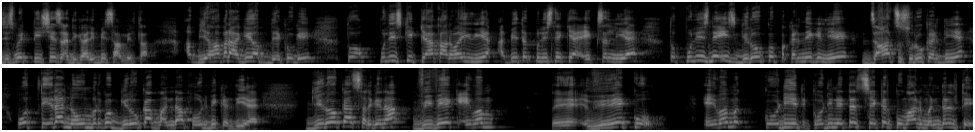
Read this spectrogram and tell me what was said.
जिसमें टीसीएस अधिकारी भी शामिल था। अब यहाँ पर आगे आप देखोगे तो पुलिस की क्या कार्रवाई हुई है? अभी तक पुलिस ने क्या एक्शन लिया है? तो पुलिस ने इस गिरोह को पकड़ने के लिए जाँच शुरू कर दी है और तेरह नवंबर को गिरोह का बंडाफोड़ भी कर दिया है। गिरोह का सरगना विवेक एवं विवेक को एवं कोऑर्डिनेटर शेखर कुमार मंडल थे,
